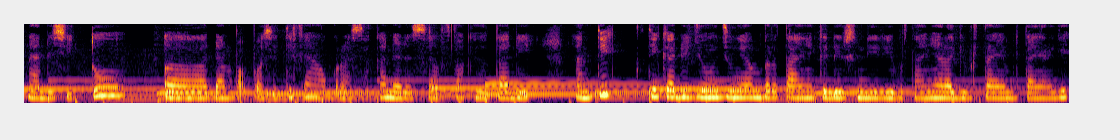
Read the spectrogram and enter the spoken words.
Nah di situ uh, dampak positif yang aku rasakan dari self talk itu tadi. Nanti ketika di ujung-ujungnya bertanya ke diri sendiri bertanya lagi bertanya bertanya lagi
